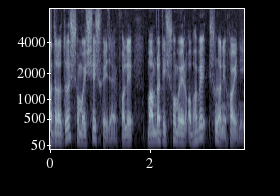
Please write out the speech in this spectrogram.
আদালতের সময় শেষ হয়ে যায়। ফলে মামলাটি সময়ের অভাবে শুনানি হয়নি।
